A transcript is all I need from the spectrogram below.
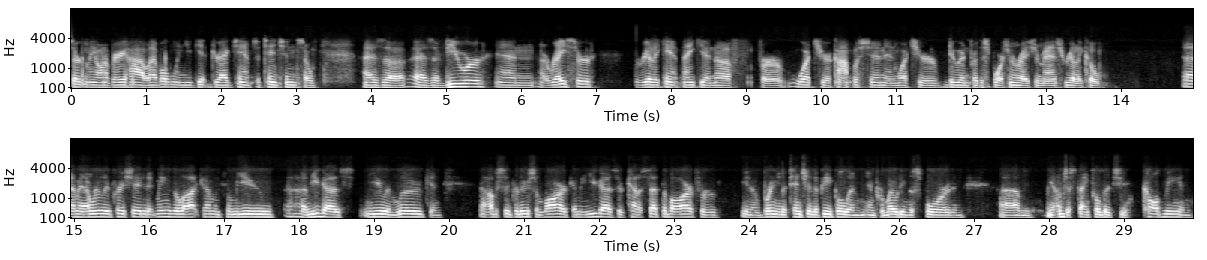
certainly on a very high level when you get drag champs attention. So as a as a viewer and a racer, really can't thank you enough for what you're accomplishing and what you're doing for the sportsman racer. Man, it's really cool. I mean, I really appreciate it. It means a lot coming from you, um, you guys, you and Luke, and obviously producer Mark. I mean, you guys have kind of set the bar for you know bringing attention to people and, and promoting the sport. And um, you know, I'm just thankful that you called me and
